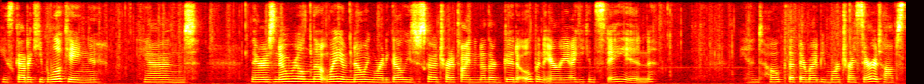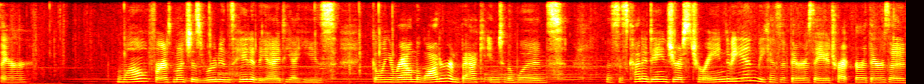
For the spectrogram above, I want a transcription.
He's got to keep looking. And there's no real no way of knowing where to go. He's just got to try to find another good open area he can stay in. And hope that there might be more Triceratops there. Well, for as much as Runan's hated the idea, he's going around the water and back into the woods. This is kind of dangerous terrain to be in because if there's a or there's a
